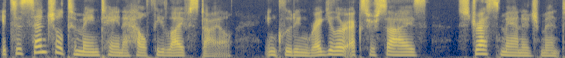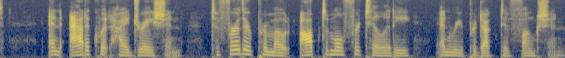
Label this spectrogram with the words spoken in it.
It's essential to maintain a healthy lifestyle, including regular exercise, stress management, and adequate hydration to further promote optimal fertility and reproductive function.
